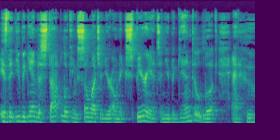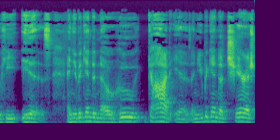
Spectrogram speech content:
is that you begin to stop looking so much at your own experience and you begin to look at who he is. And you begin to know who God is. And you begin to cherish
